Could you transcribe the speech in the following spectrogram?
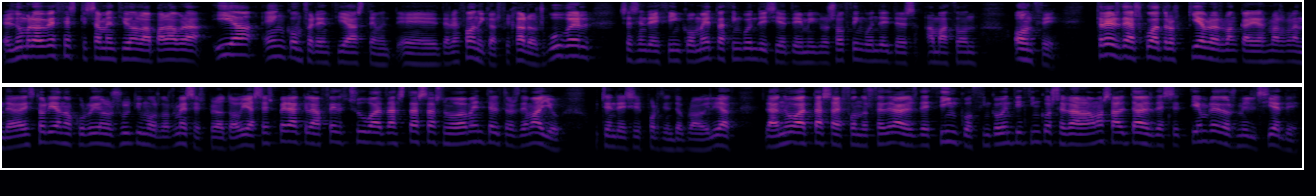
El número de veces que se ha mencionado la palabra IA en conferencias eh, telefónicas. Fijaros, Google 65, Meta 57, Microsoft 53, Amazon 11. Tres de las cuatro quiebras bancarias más grandes de la historia han ocurrido en los últimos dos meses, pero todavía se espera que la Fed suba las tasas nuevamente el 3 de mayo, 86% de probabilidad. La nueva tasa de fondos federales de 5,525 será la más alta desde septiembre de 2007,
